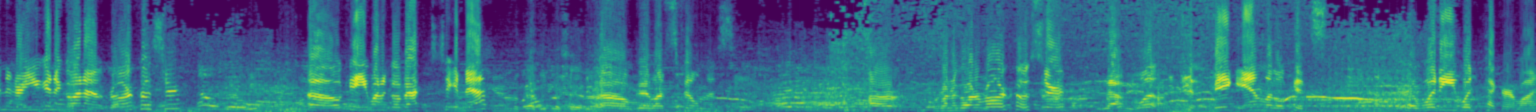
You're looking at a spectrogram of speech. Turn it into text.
London, are you gonna go on a roller coaster? No. Oh, okay. You want to go back to take a nap? Oh, good. Let's film this. Uh, we're gonna go on a roller coaster. That big and little kids. The Woody Woodpecker one.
